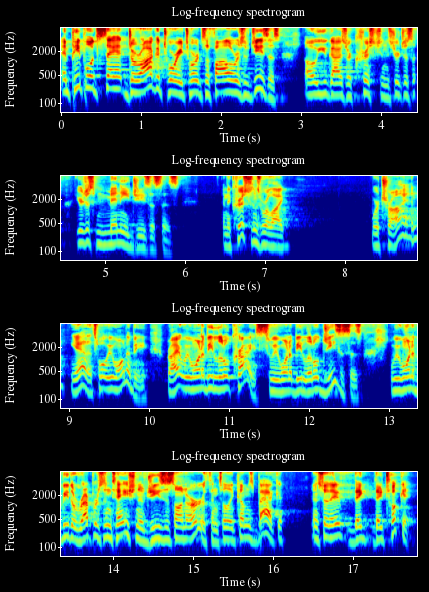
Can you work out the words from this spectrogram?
And people would say it derogatory towards the followers of Jesus. Oh, you guys are Christians. You're just, you're just many Jesuses. And the Christians were like, we're trying. Yeah, that's what we want to be, right? We want to be little Christs. We want to be little Jesuses. We want to be the representation of Jesus on earth until he comes back. And so they, they, they took it,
